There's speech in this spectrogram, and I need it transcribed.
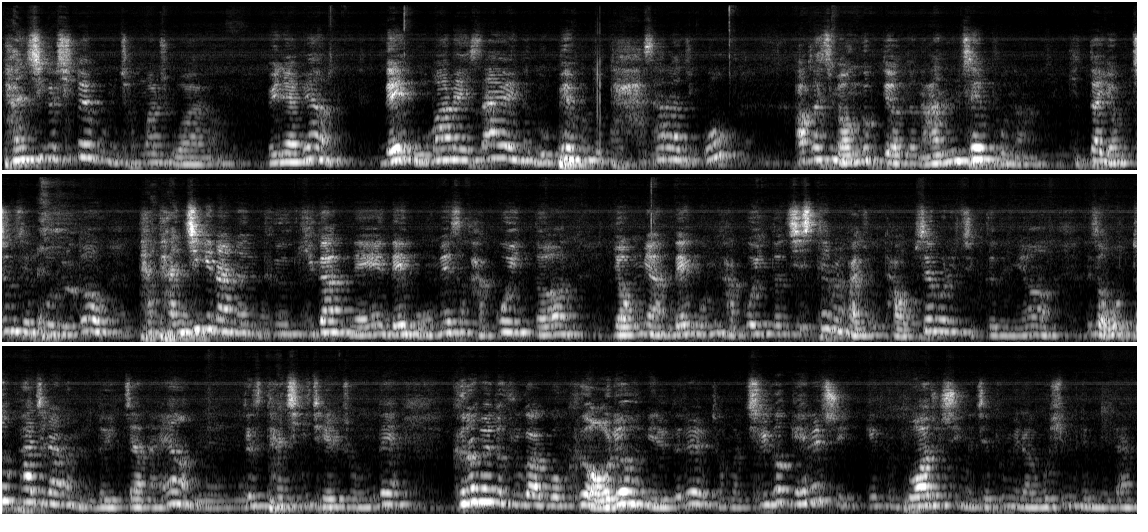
단식을 시도해 보면 정말 좋아요. 왜냐하면 내 몸 안에 쌓여 있는 노폐물도 다 사라지고 아까 지금 언급되었던 암세포나 기타 염증 세포들도 다 단식이라는 그 기간 내에 내 몸에서 갖고 있던 역량, 내 몸이 갖고 있던 시스템을 가지고 다 없애버릴 수 있거든요. 그래서 오토파지라는 말도 있잖아요. 그래서 단식이 제일 좋은데 그럼에도 불구하고 그 어려운 일들을 정말 즐겁게 해낼 수 있게끔 도와줄 수 있는 제품이라고 보시면 됩니다.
